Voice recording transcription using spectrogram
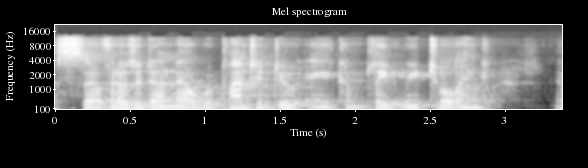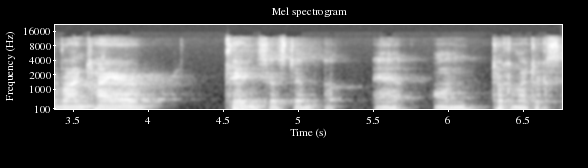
So for those who don't know, we plan to do a complete retooling of our entire trading system uh, on Tokenmetrics.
